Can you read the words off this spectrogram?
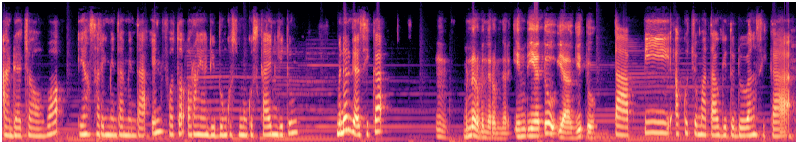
Ada cowok yang sering minta-mintain foto orang yang dibungkus-bungkus kain gitu. Bener gak sih kak? Hmm, bener bener bener. Intinya tuh ya gitu. Tapi aku cuma tahu gitu doang sih kak.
